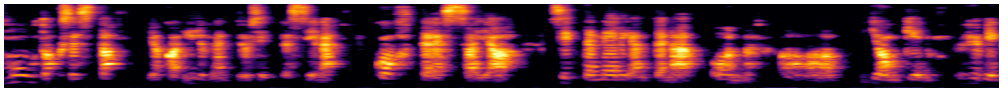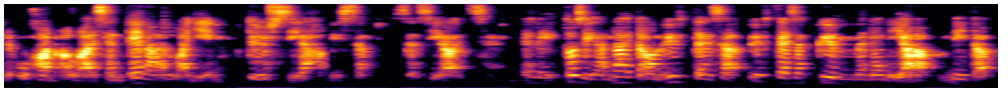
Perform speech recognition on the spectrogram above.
muutoksesta, joka ilmentyy sitten siinä kohteessa. Ja sitten neljäntenä on jonkin hyvin uhanalaisen eläinlajin tyyssiä, missä se sijaitsee. Eli tosiaan näitä on yhteensä, yhteensä kymmenen ja niitä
